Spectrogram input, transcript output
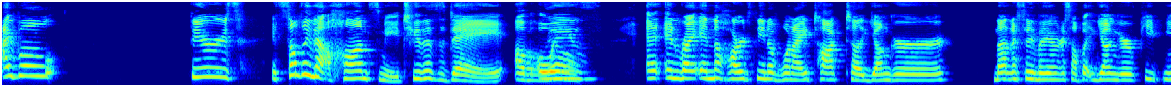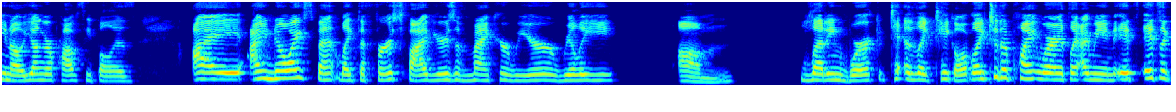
I will. There's it's something that haunts me to this day of Oh, no. always, and, and right in the hard thing of when I talk to younger, not necessarily my younger self, but younger people, you know, younger props people is. I I know I spent like the first five years of my career really, um, letting work t- like take over, like to the point where it's like I mean it's it's a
